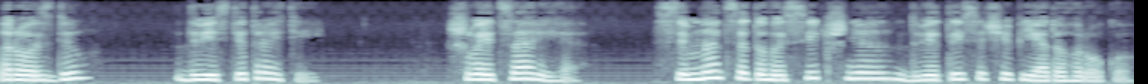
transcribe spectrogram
Розділ 203. Швейцарія, 17 січня 2005 року.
